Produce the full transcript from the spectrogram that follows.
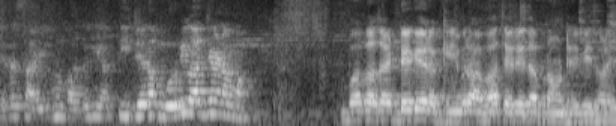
ਇਹਦਾ ਸਾਈਜ਼ ਹੁਣ ਵੱਧ ਗਿਆ। ਤੀਜੇ ਦਾ ਹੋਰ ਵੀ ਵੱਧ ਜਾਣਾ ਵਾ। ਬਾਬਾ ਐਡੇ ਕੇ ਰੱਖੀ ਭਰਾਵਾ ਤੇਰੇ ਦਾ ਪਰੌਂਠੇ ਵੀ ਸਾਲੇ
